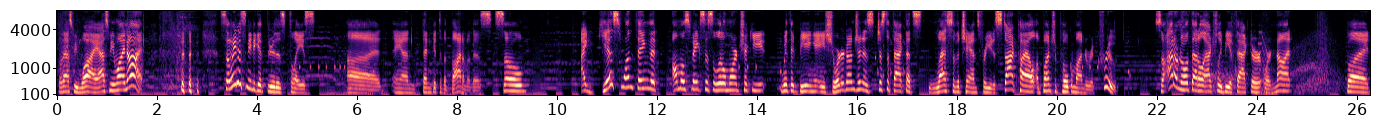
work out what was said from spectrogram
Don't ask me why, ask me why not! so we just need to get through this place, uh, and then get to the bottom of this. So, I guess one thing that almost makes this a little more tricky with it being a shorter dungeon is just the fact that's less of a chance for you to stockpile a bunch of Pokemon to recruit. So I don't know if that'll actually be a factor or not, but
